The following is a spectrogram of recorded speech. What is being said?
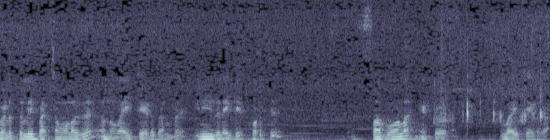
വെളുത്തുള്ളി പച്ചമുളക് ഒന്ന് വയറ്റി എടുത്തിട്ടുണ്ട്. ഇനി ഇതിലേക്ക് കുറച്ച് സവോള ഇട്ട് വഴറ്റിയെടുക്കുക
